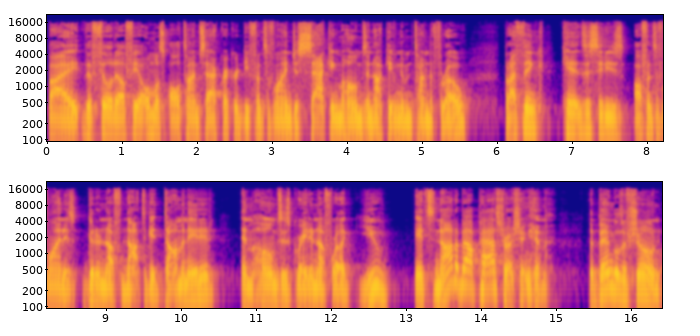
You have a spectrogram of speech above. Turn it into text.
by the Philadelphia almost all time sack record defensive line just sacking Mahomes and not giving him time to throw, but I think Kansas City's offensive line is good enough not to get dominated, and Mahomes is great enough where, like, you, it's not about pass rushing him. The Bengals have shown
